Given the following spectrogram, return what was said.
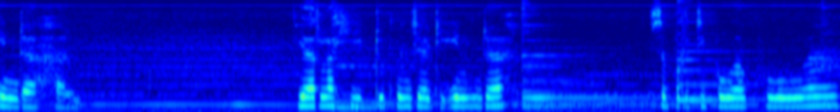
Keindahan. Biarlah hidup menjadi indah seperti bunga-bunga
